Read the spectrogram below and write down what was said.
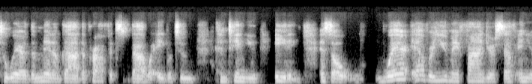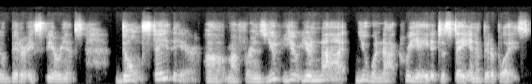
to where the men of God, the prophets of God, were able to continue eating. And so, wherever you may find yourself in your bitter experience, don't stay there uh, my friends. You you you're not you were not created to stay in a bitter place.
